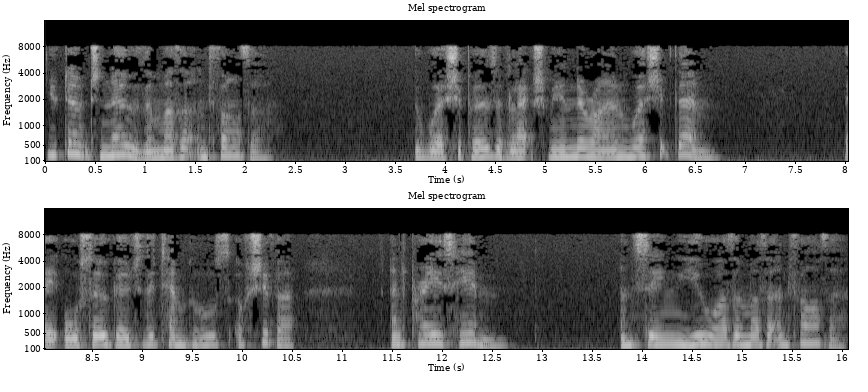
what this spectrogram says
You don't know the mother and father. The worshippers of Lakshmi and Narayan worship them. They also go to the temples of Shiva and praise him and sing, You are the mother and father.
